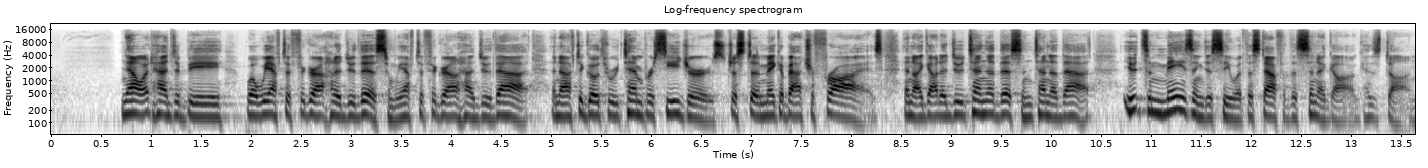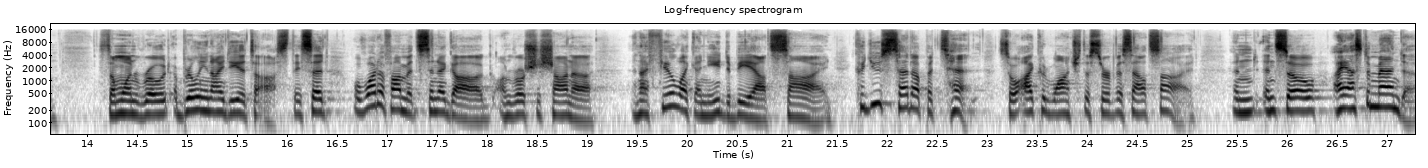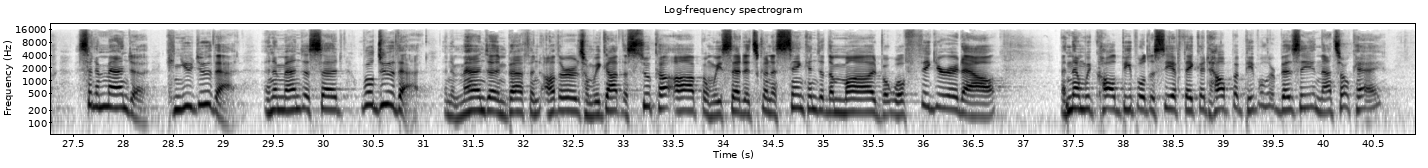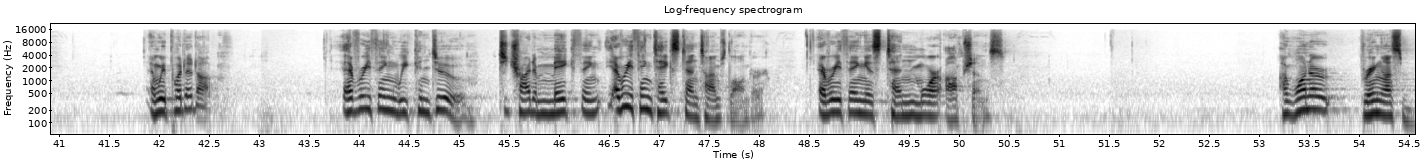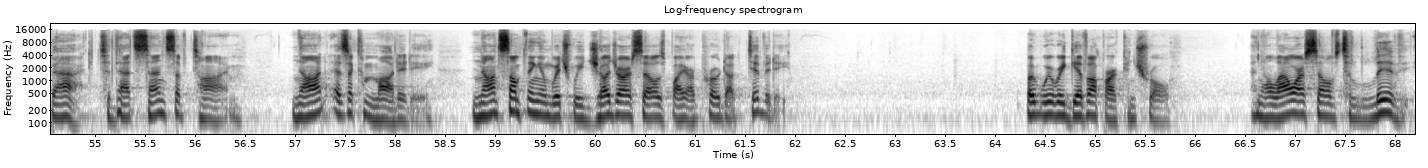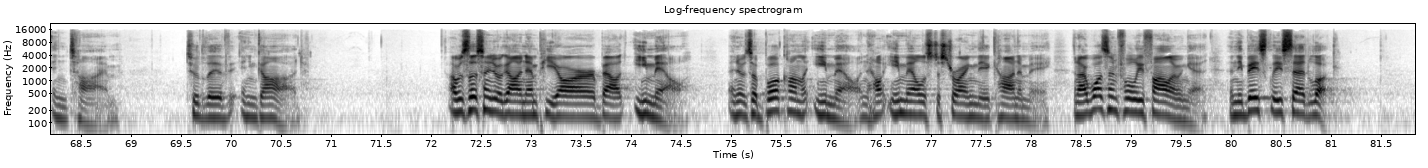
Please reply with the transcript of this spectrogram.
Now it had to be, well, we have to figure out how to do this, and we have to figure out how to do that, and I have to go through 10 procedures just to make a batch of fries, and I got to do 10 of this and 10 of that. It's amazing to see what the staff of the synagogue has done. Someone wrote a brilliant idea to us. They said, Well, what if I'm at synagogue on Rosh Hashanah and I feel like I need to be outside? Could you set up a tent so I could watch the service outside? And, and so I asked Amanda, I said, Amanda, can you do that? And Amanda said, We'll do that. And Amanda and Beth and others, and we got the sukkah up and we said it's going to sink into the mud, but we'll figure it out. And then we called people to see if they could help, but people are busy, and that's okay. And we put it up everything we can do to try to make things, everything takes 10 times longer. Everything is 10 more options. I want to bring us back to that sense of time, not as a commodity, not something in which we judge ourselves by our productivity, but where we give up our control and allow ourselves to live in time, to live in God. I was listening to a guy on NPR about email, and it was a book on the email and how email is destroying the economy. And I wasn't fully following it. And he basically said, look,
